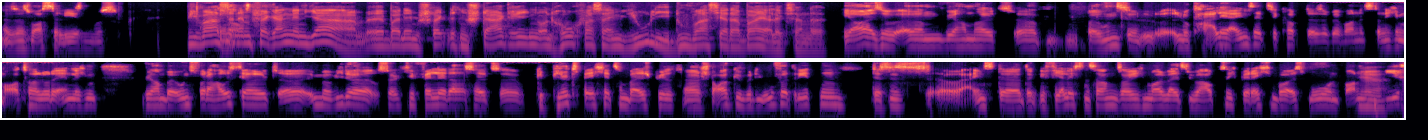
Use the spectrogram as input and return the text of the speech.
also das Wasser lesen muss. Wie war es genau. denn im vergangenen Jahr äh, bei dem schrecklichen Starkregen und Hochwasser im Juli? Du warst ja dabei, Alexander. Ja, also ähm, wir haben halt äh, bei uns äh, lokale Einsätze gehabt. Also wir waren jetzt da nicht im Ahrtal oder ähnlichem. Wir haben bei uns vor der Haustür halt äh, immer wieder solche Fälle, dass halt äh, Gebirgsbäche zum Beispiel äh, stark über die Ufer treten. Das ist eins der, der gefährlichsten Sachen, sage ich mal, weil es überhaupt nicht berechenbar ist, wo und wann ja. und wie.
